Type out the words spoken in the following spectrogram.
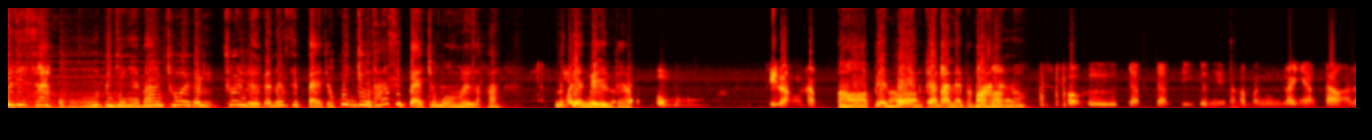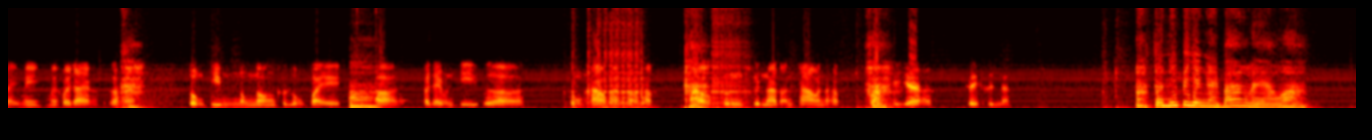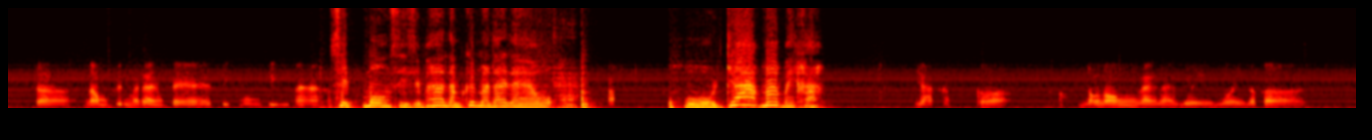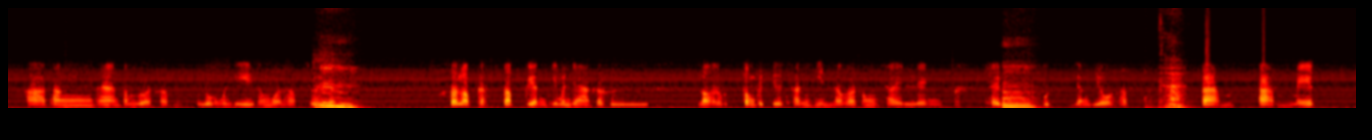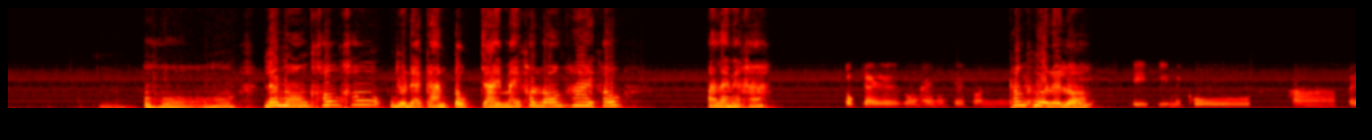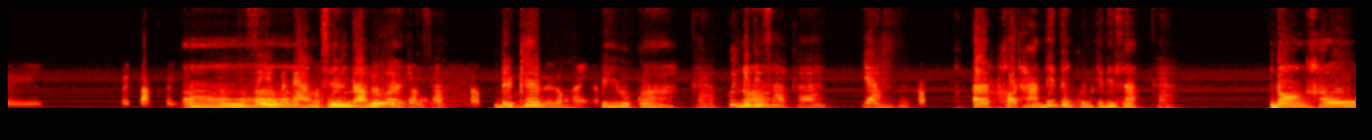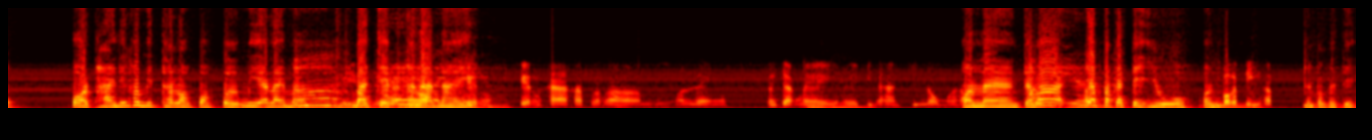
กิติศักดิ์โอ้โหเป็นยังไงบ้างช่วยกันช่วยเหลือกันทั้งสิบแปดชั่วโมงคุณอยู่ทั้งสิบแปดชั่วโมงเลยเหรอคะมาเปลี่ยนเวรกันไม่ผมทีหลังครับอ๋อเปลี่ยนเวรกันอะไรประมาณนั้นเนาะก็คือจากจากที่เกิดเหตุนะครับ มันรายงานข่าวอะไรไม่ไม่ค่อยได้ครับก็ให้ส่งทีมน้องๆคือลงไปอ๋ออ่าไปในพื้นที่เพื่อส่งข่าวมาต่อครับค่ะเราเพิ่งขึ้นมาตอนเช้านะครับค่ะก่อนที่จะช่วยขึ้นนะอะตอนนี้เป็นยังไงบ้างแล้วอะ ก็นำขึ้นมาได้ตั้งแต่สิบโมงสี่ห้าครับสิบโมงสี่สิบห้านำขึ้นมาได้แล้ว ค่ะ โอ้โห ยากมากไหมคะ ยากครับ ก็น้องๆหลายๆหน่วยหน่วย แล้วก็ อ่าทั้งทหารตำรวจครับลงพื้นที่ทั้งหมดครับ ช่วยอืกันม สลับกับสับเปลี่ยนที่มันยากก็คือ เราต้องไปเจอชั้นหิน แล้วก็ต้องใช้แรงใช้มือขุดอย่างเดียวครับค่ะ สามสามเมตร โอ้โห แล้วน้องเขาเขาอยู่ในอาการตกใจไหมเขาร้องไห้เขาอะไรไหมคะ ตกใจร้องไห้ตั้งแต่ตอนทั้งคืนเลยเหรอ ที่ที่แมคโครอ่าไป ไปตักใส่อ๋อเสียงมันดังเสียงดังด้วยกิติศักดิ์ครับเด็กแค่เลยร้องไห้ครับ ปีกว่า ค่ะ คุณเนอะกิติศักดิ์คะอยากเออขอถามนิดนึงคุณกิติศักดิ์ค่ะ น้องเขา ปลอดภัยนี่เขามีถลอกปอกเปิกมีอะไรมั้งอ่มีบาดเจ็บขนาดไหนแขนแขนขาครับ แล้วก็มีอ่อนแรงเนื่องจากไม่ไม่ได้กินอาหารกินนมอะคอ่อรับนแรงแต่ว่ายังปกติอยู่อ่อนปกติครับ ยังปกติ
